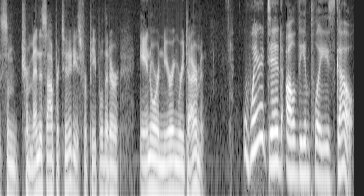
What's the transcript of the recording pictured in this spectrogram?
some tremendous opportunities for people that are in or nearing retirement. Where did all the employees go?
